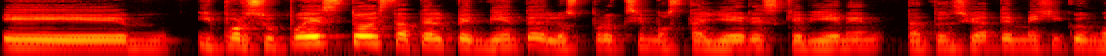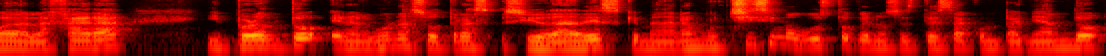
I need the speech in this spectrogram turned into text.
Em, y por supuesto, estate al pendiente de los próximos talleres que vienen tanto en Ciudad de México, en Guadalajara y pronto en algunas otras ciudades que me dará muchísimo gusto que nos estés acompañando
